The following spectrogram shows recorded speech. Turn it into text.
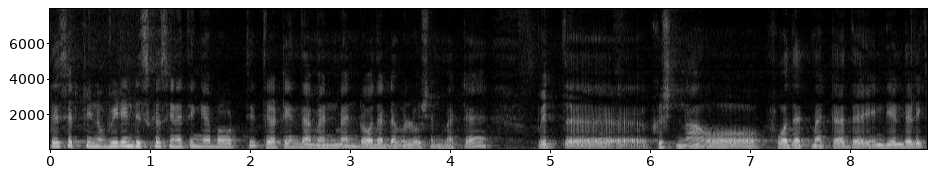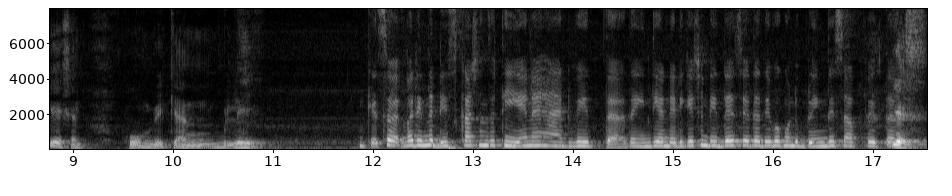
they said, you know, we didn't discuss anything about the 13th Amendment or the devolution matter with uh, Krishna or for that matter the Indian delegation, whom we can believe. Okay, so but in the discussions the TNA had with uh, the Indian delegation, did they say that they were going to bring this up with the Yes,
